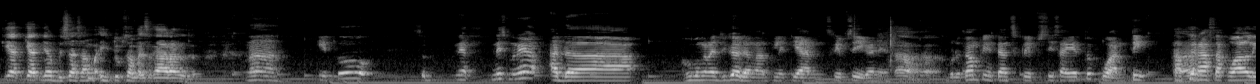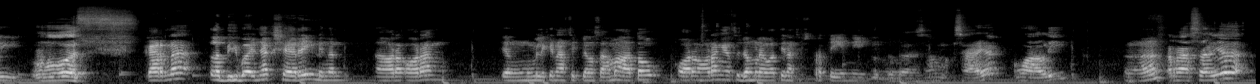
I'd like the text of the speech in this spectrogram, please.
kiat-kiatnya bisa sampai hidup sampai sekarang gitu. Nah, itu ini sebenarnya ada hubungannya juga dengan penelitian skripsi kan ya. Ah. Kebetulan penelitian skripsi saya itu kuanti, tapi Ah. rasa kuali. Wus. Karena lebih banyak sharing dengan uh, orang-orang yang memiliki nasib yang sama atau orang-orang yang sudah melewati nasib seperti ini gitu kan. Sama saya kuali Hah? rasanya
